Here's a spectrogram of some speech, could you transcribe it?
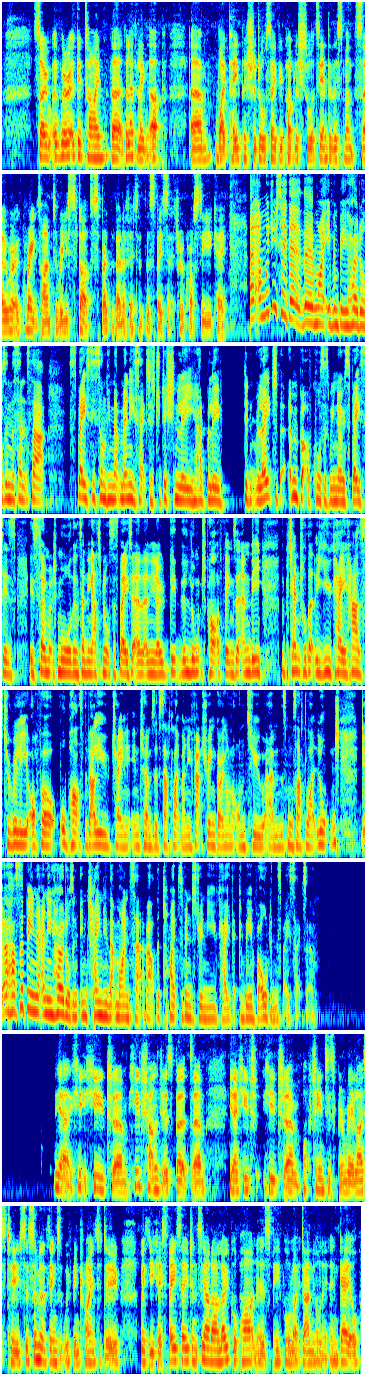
So uh, we're at a good time. The the leveling up um, white paper should also be published towards the end of this month. So we're at a great time to really start to spread the benefit of the space sector across the UK. And would you say that there might even be hurdles in the sense that space is something that many sectors traditionally had believed didn't relate to them. But of course, as we know, space is is so much more than sending astronauts to space and, and you know the, the launch part of things and the the potential that the UK has to really offer all parts of the value chain in terms of satellite manufacturing going on onto um, the small satellite launch. Has there been any hurdles in, in changing that mindset about the types of industry in the UK that can be involved in the space sector? Yeah, huge, um, huge challenges, but um, you know, huge, huge um, opportunities have been realised too. So some of the things that we've been trying to do with UK Space Agency and our local partners, people like Daniel and Gail,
